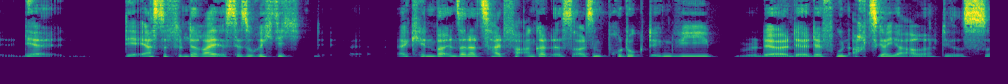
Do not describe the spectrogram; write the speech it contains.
der, der erste Film der Reihe ist, der so richtig erkennbar in seiner Zeit verankert ist, als ein Produkt irgendwie der, der, der frühen 80er Jahre, dieses,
